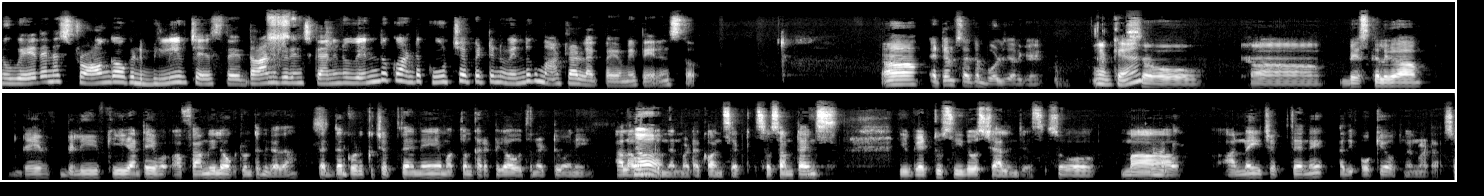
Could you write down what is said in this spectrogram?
నువ్వు ఏదైనా స్ట్రాంగ్గా ఒకటి బిలీవ్ చేస్తే దాని గురించి కానీ నువ్వు ఎందుకు అంటే కూర్చోపెట్టి నువ్వు ఎందుకు మాట్లాడలేకపోయావు మీ పేరెంట్స్తో? అటెంప్ట్స్ అయితే బోల్డ్ జరిగాయి. ఓకే సో బేసికల్గా దే బిలీవ్కి అంటే ఆ ఫ్యామిలీలో ఒకటి ఉంటుంది కదా పెద్ద కొడుకు చెప్తేనే మొత్తం కరెక్ట్గా అవుతున్నట్టు అని అలా. ఉంటుంది అనమాట concept so sometimes you get to see those challenges so మా అన్నయ్య చెప్తేనే అది ఓకే అవుతుంది అనమాట so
